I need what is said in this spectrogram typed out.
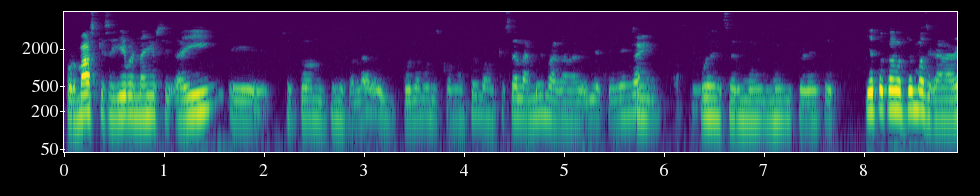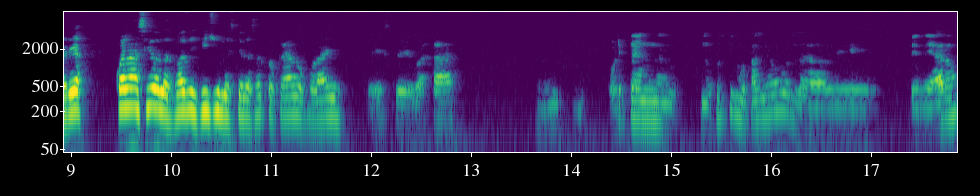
por más que se lleven años ahí, eh, el toro no tiene palabra y podemos desconocerlo, aunque sea la misma ganadería que venga, Sí. Pueden ser muy, muy diferentes. Ya tocando temas de ganadería, ¿cuáles han sido las más difíciles que les ha tocado por ahí este, bajar? Ahorita en, los últimos años, la de Tedearo,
